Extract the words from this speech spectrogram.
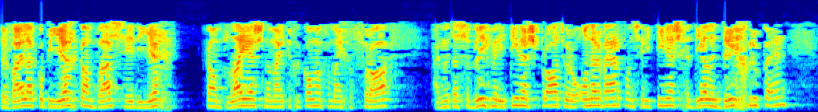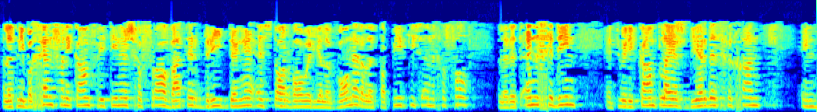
Terwyl ek op die jeugkamp was, het die jeugkampleiers na my toe gekom en vir my gevra, ek moet asseblief met die tieners praat oor 'n onderwerp. Ons het die tieners gedeel in 3 groepe in. Hulle het in die begin van die kamp vir die tieners gevra watter 3 dinge is daar waaroor julle wonder. Hulle het papiertjies ingevul, hulle het dit ingedien en toe die kampleiers deur dit gegaan en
